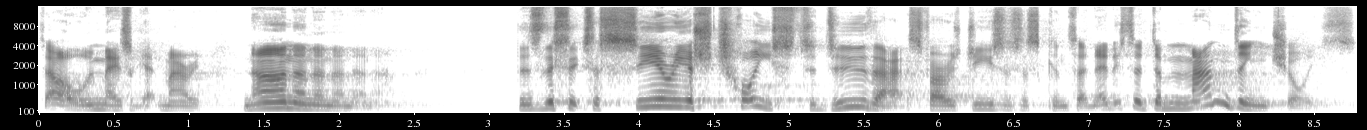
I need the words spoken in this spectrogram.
So, oh, we may as well get married. No, no, no, no, no, no. There's this, it's a serious choice to do that as far as Jesus is concerned. And it's a demanding choice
